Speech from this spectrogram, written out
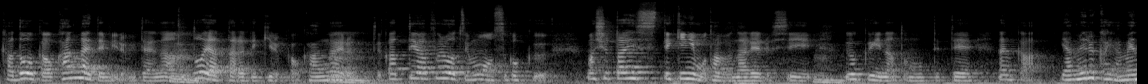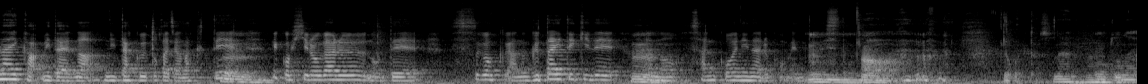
かどうかを考えてみるみたいな、うんどうやったらできるかを考えるっていうかっていうアプローチもすごく、まあ、主体的にも多分なれるし、うん。すごくいいなと思っててなんかやめるかやめないかみたいな二択とかじゃなくて、うん。結構広がるのですごくあの具体的で、うん。あの参考になるコメントでした。ああ。よかったですね。本当ね、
